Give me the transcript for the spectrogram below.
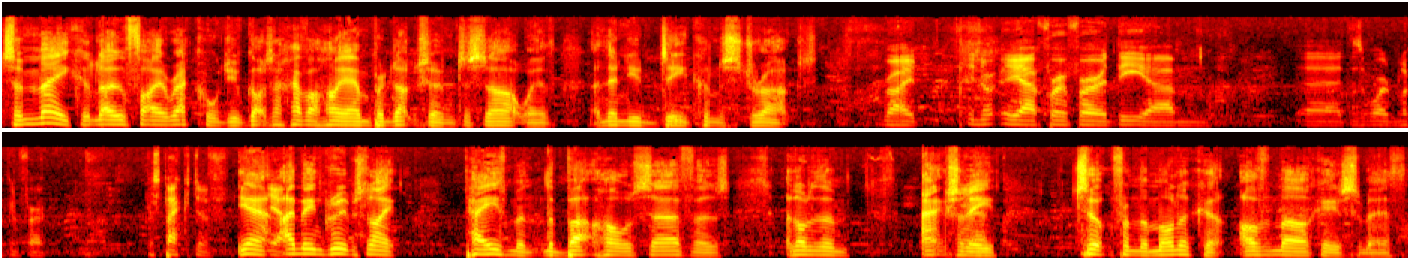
to make a lo-fi record, you've got to have a high-end production to start with, and then you deconstruct. Right. In, yeah, for for the um, uh, there's a word I'm looking for. Perspective. Yeah, Yeah. I mean groups like Pavement, the Butthole Surfers, a lot of them actually Yeah. took from the moniker of Marky Smith,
